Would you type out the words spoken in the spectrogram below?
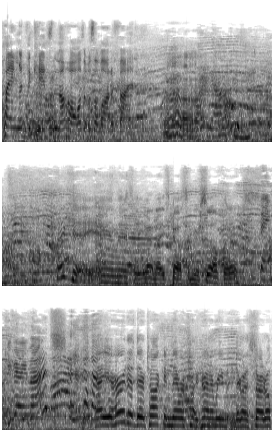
playing with the kids in the halls. It was a lot of fun. Ah. Okay, and there's you got a nice costume yourself there. Thank you very much. Now you heard that they're talking. They were try- trying to. Re, they're going to start up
